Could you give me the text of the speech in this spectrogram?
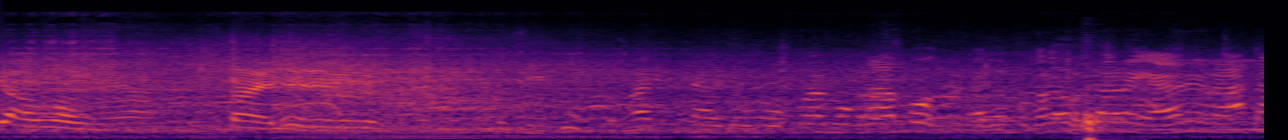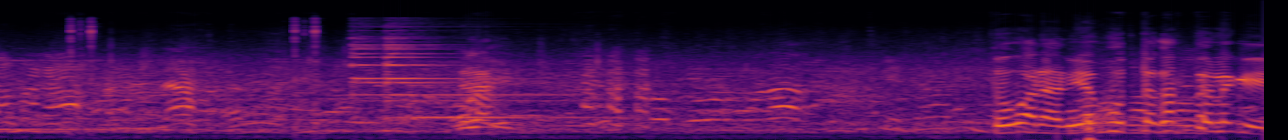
ada. Wala. Tuwa na niya buta ka to lagi.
